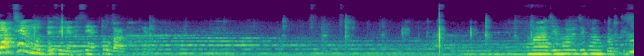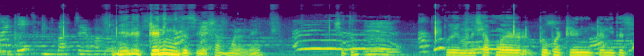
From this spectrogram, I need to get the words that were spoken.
গাছের মধ্যে ফেলে দিছে এত গা যেভাবে যেভাবে করতেছে বাচ্চা এভাবে ট্রেনিং নিতেছে সাপ মারার? সে তো পুরো মানে সাপ মারার প্রপার ট্রেনিংটা নিতেছে।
